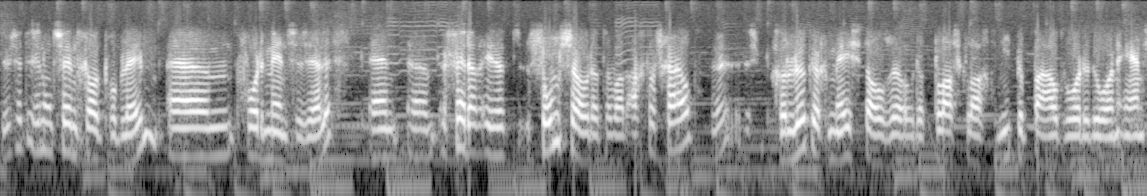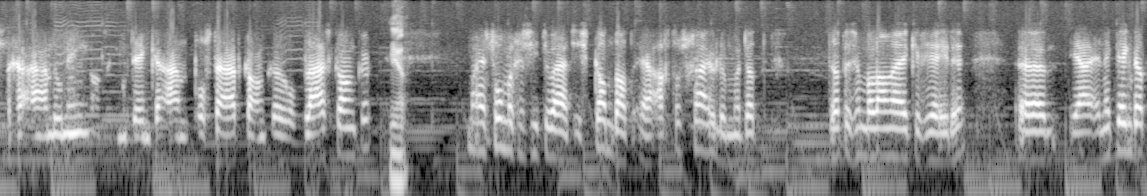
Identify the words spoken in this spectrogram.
Dus het is een ontzettend groot probleem ehm, voor de mensen zelf. En ehm, verder is het soms zo dat er wat achter schuilt. Hè. Het is gelukkig meestal zo dat plasklachten niet bepaald worden door een ernstige aandoening. Want ik moet denken aan prostaatkanker of blaaskanker. Ja. Maar in sommige situaties kan dat erachter schuilen. Maar dat, dat is een belangrijke reden. Ehm, ja, en ik denk dat,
